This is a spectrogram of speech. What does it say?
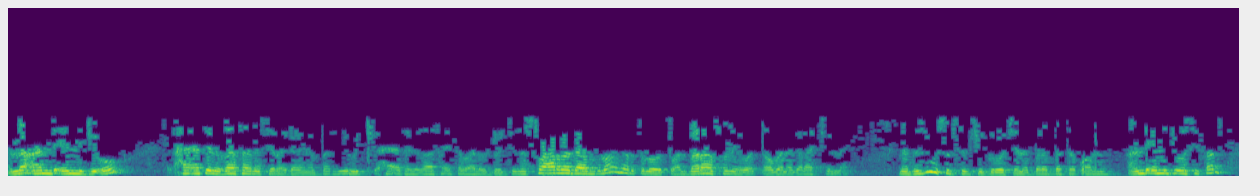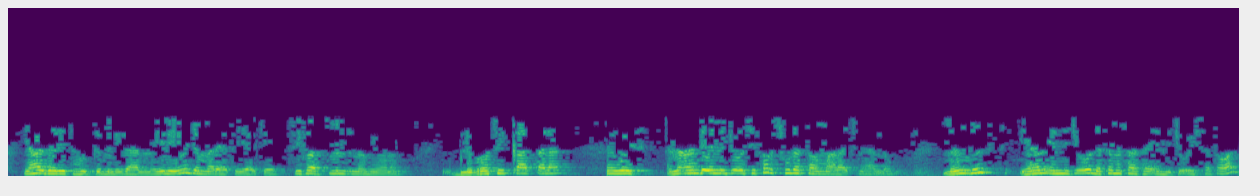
እና አንድ NGO ሀያተል ኢጋሳ ነው ሲረዳ ነበር። የውጭ ሀያተል ኢጋሳ የተባለው ድርጅት እሱ አልረዳም ብሎ ሀገር ጥሎ ወጥቷል። በራሱ ነው የወጣው በነገራችን ላይ ብዙ ውስብስብ ችግሮች የነበረበት ተቋም ነው። አንድ NGO ሲፈርስ የሀገሪቱ ህግ ምን ይላል ነው የኔ የመጀመሪያ ጥያቄ። ሲፈርስ ምንድን ነው የሚሆነው? ንብረቱ ይቃጠላል ወይስ? እና አንድ NGO ሲፈርስ ሁለት አማራጭ ነው ያለው። መንግስት ያን NGO ለተመሳሳይ NGO ይሰጠዋል፣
